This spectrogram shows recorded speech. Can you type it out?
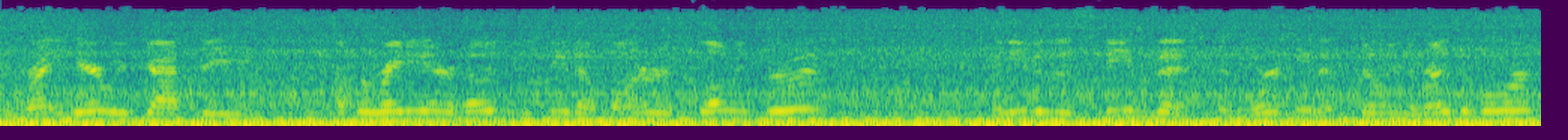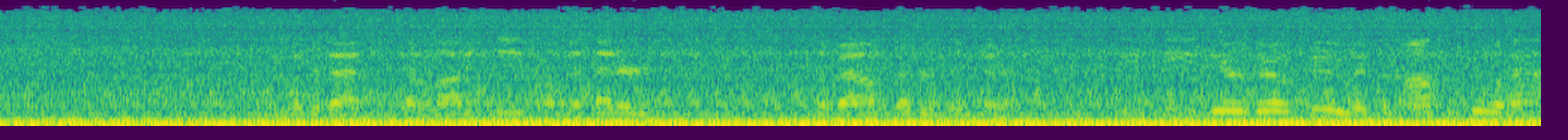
And right here we've got the upper radiator hose. You can see that water is flowing through it. And even the steam vent is working. It's filling the reservoir. And look at that. We've got a lot of heat on the headers and the valve covers in there. TC002, it's an awesome tool to have.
